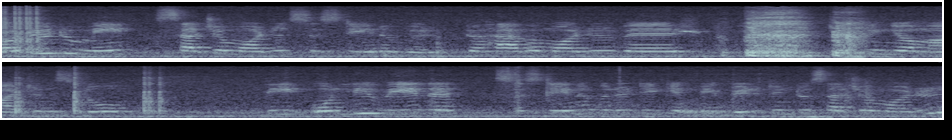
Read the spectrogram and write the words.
order to make such a model sustainable, to have a model where you're keeping your margins low, the only way that sustainability can be built into such a model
